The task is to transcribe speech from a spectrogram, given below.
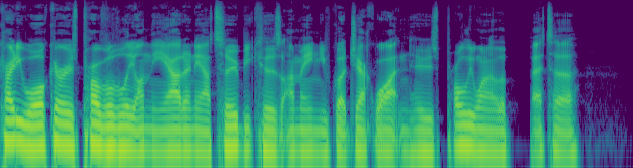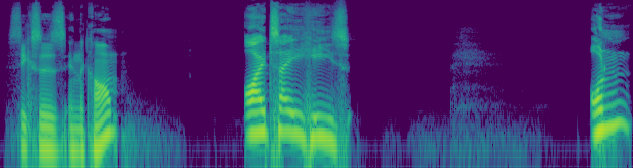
Cody Walker is probably on the outer now too, because I mean you've got Jack Wighton, who's probably one of the better sixes in the comp. I'd say he's on.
